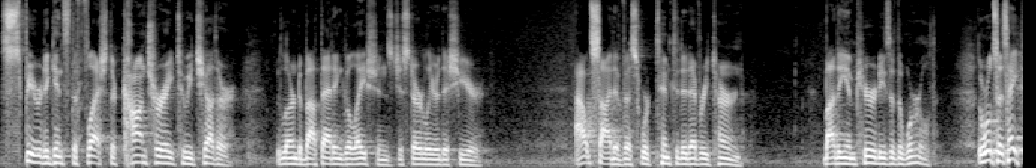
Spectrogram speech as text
spirit against the flesh. They're contrary to each other. We learned about that in Galatians just earlier this year. Outside of us, we're tempted at every turn by the impurities of the world. The world says, hey,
